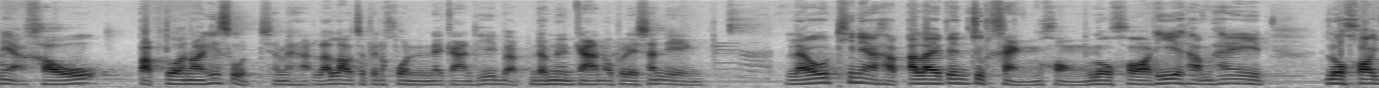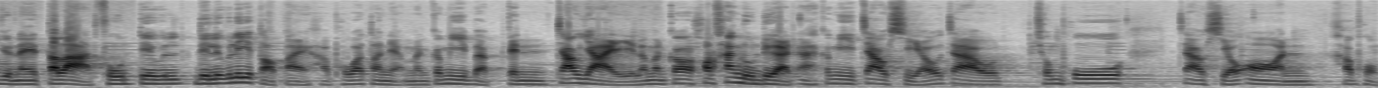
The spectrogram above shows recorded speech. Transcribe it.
เนี่ยเขาปรับตัวน้อยที่สุดใช่ไหมฮะแล้วเราจะเป็นคนในการที่แบบดำเนินการ operation เอง แล้วที่เนี่ยครับอะไรเป็นจุดแข็งของ Locall ที่จะทำให้ Locall อยู่ในตลาด food delivery ต่อไปครับ เพราะว่าตอนเนี้ยมันก็มีแบบเป็นเจ้าใหญ่แล้วมันก็ค่อนข้างดุเดือดอะก็มีเจ้าเขียวเจ้าชมพูเจ้าเขียวอ่อนครับผม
